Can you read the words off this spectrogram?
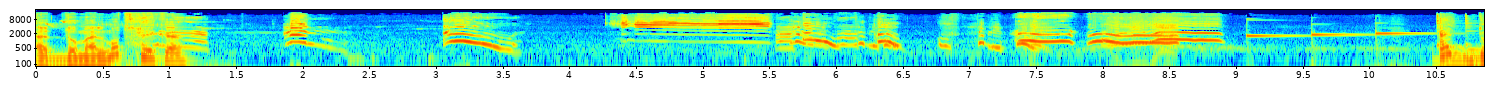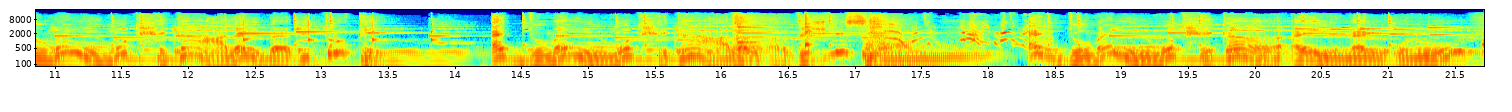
الدمى المضحكة. الدمى المضحكة على الباب اطرقي الدمى المضحكة على الأرض اجلسي. الدمى المضحكة أين الأنوف؟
